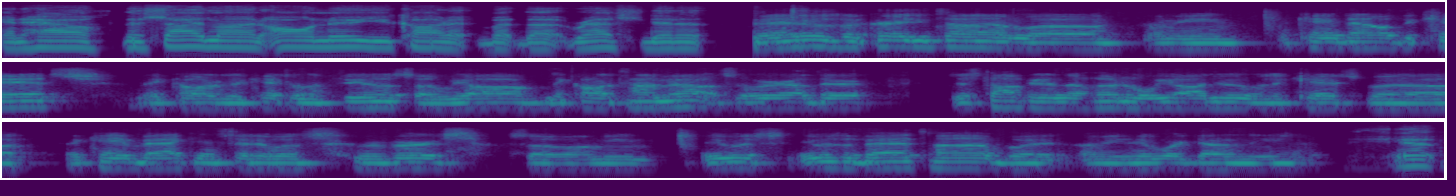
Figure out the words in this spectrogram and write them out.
and how the sideline all knew you caught it, but the refs didn't. Man, it was a crazy time. Uh, I mean, I came down with the catch. They called it a catch on the field, so we all they called a timeout. So we were out there just talking in the huddle. We all knew it was a catch, but uh, they came back and said it was reverse. So I mean, it was it was a bad time, but I mean, it worked out in the end. Yep.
